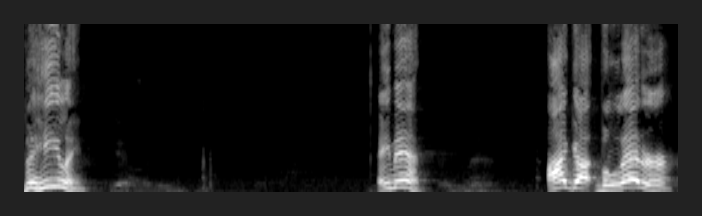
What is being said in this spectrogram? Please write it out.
the healing. Amen. I got the letter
